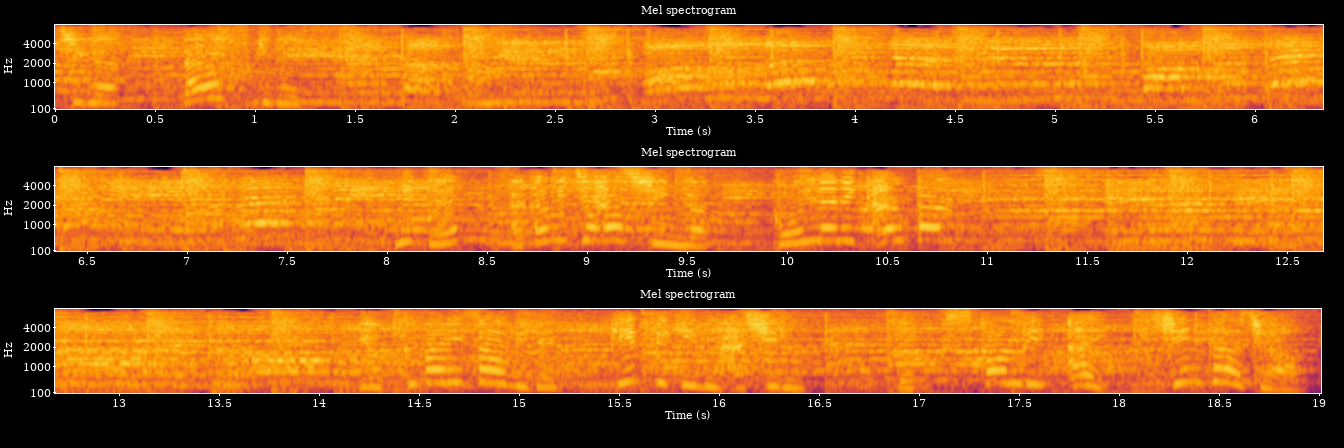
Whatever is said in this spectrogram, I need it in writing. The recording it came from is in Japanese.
ちが大好きです見て坂道発進がこんなに簡単欲張り装備でキッピキビ走るレックスコンビ i 新登場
